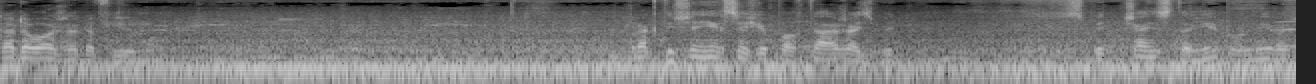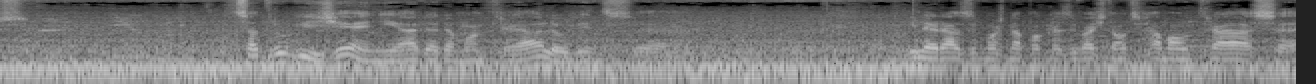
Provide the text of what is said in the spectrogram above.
to dołożę do filmu. Praktycznie nie chcę się powtarzać zbyt, zbyt często, nie? Ponieważ co drugi dzień jadę do Montrealu, więc e, ile razy można pokazywać tą samą trasę.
